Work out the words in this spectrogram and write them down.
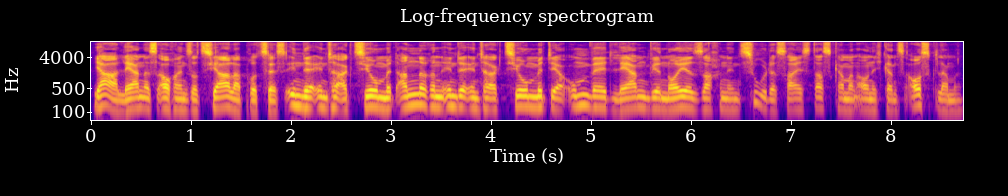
ja, Lernen ist auch ein sozialer Prozess. In der Interaktion mit anderen, in der Interaktion mit der Umwelt lernen wir neue Sachen hinzu. Das heißt, das kann man auch nicht ganz ausklammern.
